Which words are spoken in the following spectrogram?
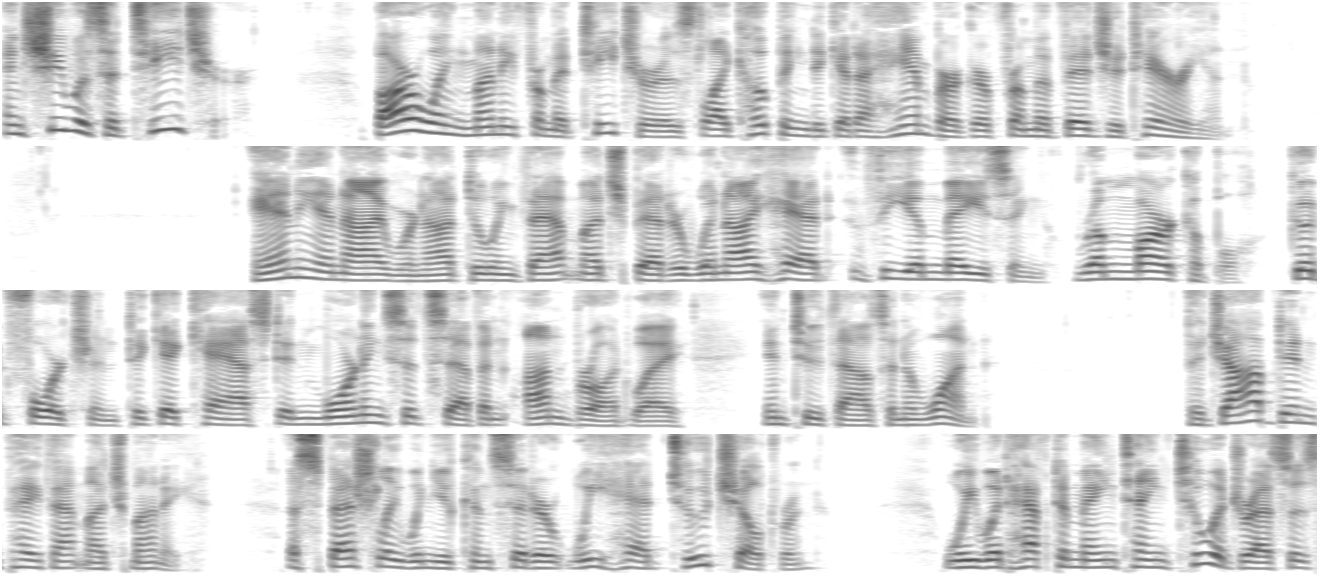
And she was a teacher. Borrowing money from a teacher is like hoping to get a hamburger from a vegetarian. Annie and I were not doing that much better when I had the amazing, remarkable good fortune to get cast in Mornings at Seven on Broadway in 2001. The job didn't pay that much money, especially when you consider we had two children. We would have to maintain two addresses,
